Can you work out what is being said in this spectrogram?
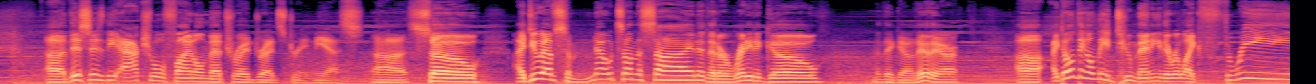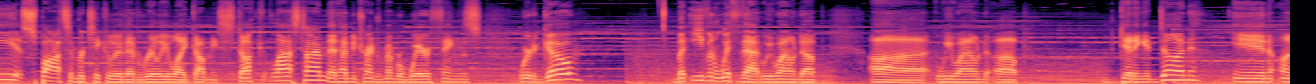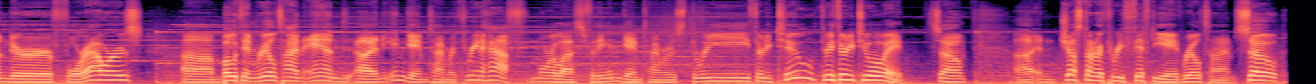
uh, this is the actual final Metroid Dread stream, yes. Uh, so I do have some notes on the side that are ready to go. Where they go? There they are. Uh, I don't think I'll need too many. There were like three spots in particular that really like got me stuck last time. That had me trying to remember where things, where to go. But even with that, we wound up, uh, we wound up getting it done in under four hours, um, both in real time and uh, in the in-game timer. Three and a half, more or less, for the in-game timer it was 332, 332.08. So, uh, and just under 358 real time. So,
